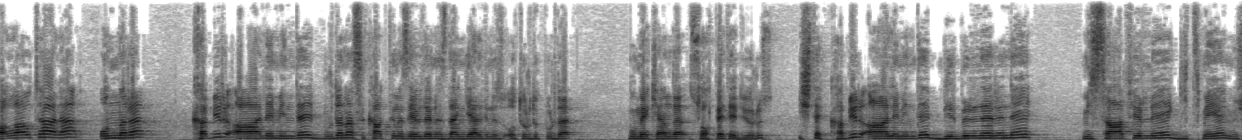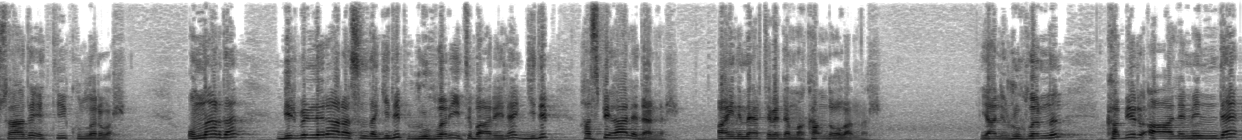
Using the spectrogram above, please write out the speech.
Allahu Teala onlara kabir aleminde burada nasıl kalktınız evlerinizden geldiniz oturduk burada bu mekanda sohbet ediyoruz. İşte kabir aleminde birbirlerine misafirliğe gitmeye müsaade ettiği kulları var. Onlar da birbirleri arasında gidip ruhları itibariyle gidip hasbihal ederler. Aynı mertebede makamda olanlar. Yani ruhlarının kabir aleminde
